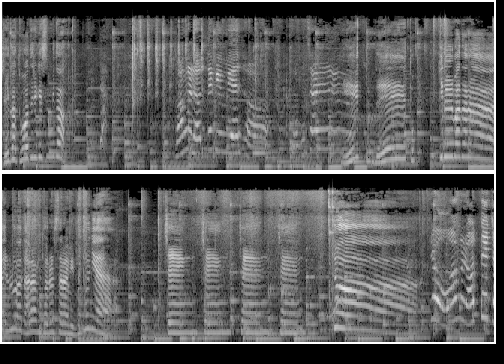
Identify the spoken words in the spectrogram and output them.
제가 도와드리겠습니다. 왕을 얻기 위해서 여기서 이, 내 도끼를 받아라. 일로와 나랑 겨룰 사람이 누구냐? 쨍 쨍 쨍쨍 뜨아! 저 왕을 얻자.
